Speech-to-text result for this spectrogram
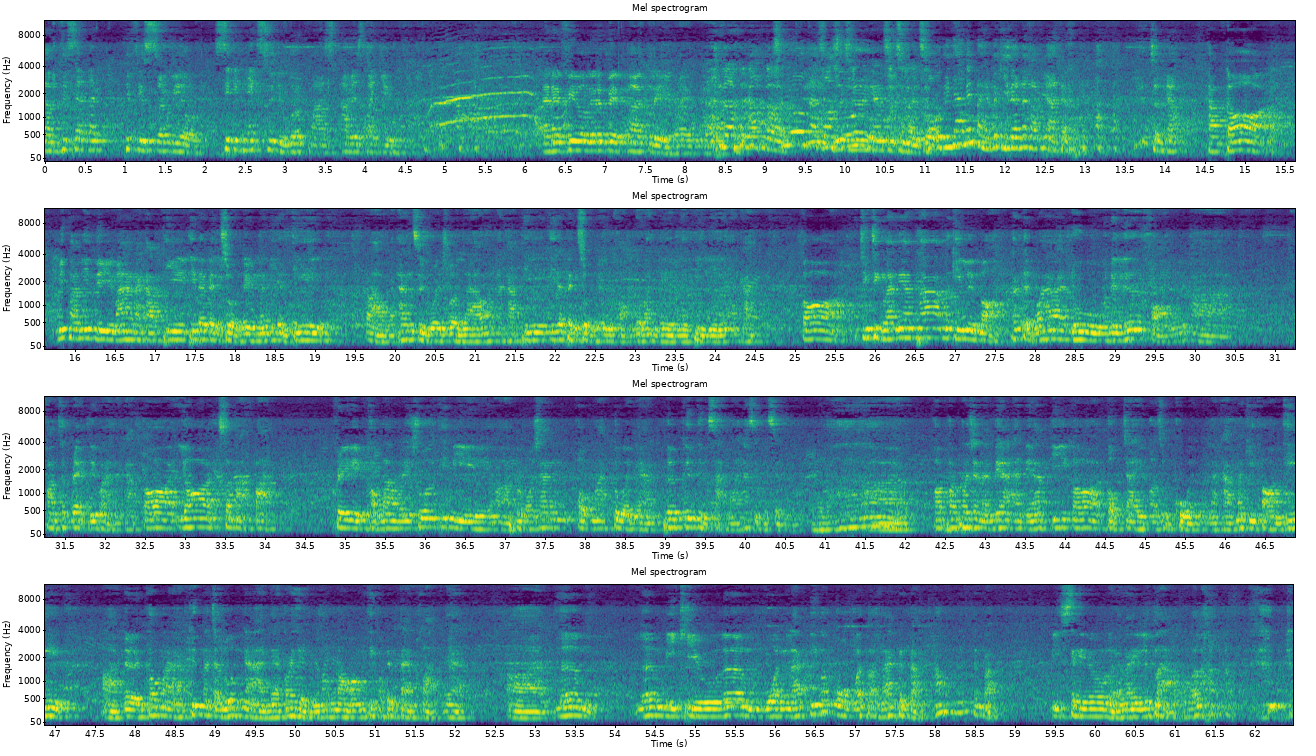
um, he said that he feels surreal sitting next to the world class artists like you. and I feel a little bit ugly right now True, that's not Looks true. very handsome tonight ขอ too. อนุญาตไม่แปลเมื่อกี้นั้นนะครับพี่อาร์ตเชิญครับ ครับก็มีความยินดีมากนะครับที่ที่ได้เป็นส่วนหนึ่งเมื่อกี้อย่างที่กล่าวกับท่านสื่อมวลชนแล้วนะครับที่ที่จะเป็นส่วนหนึ่งของในวันเดย์ในปีนี้นะครับ ก็จริง ๆ แล้วเนี่ยถ้าเมื่อกี้ลืมบอกถ้าเกิดว่าดูในเรื่องของอความสำเร็จดีกว่านะครับ ก็ยอดสมัครบัตรเครดิตของเราในช่วงที่มีโปรโมชั่นครบมาตัวเนี่ยเพิ่มขึ้นถึง 350%เพราะเพราะเพราะฉะนั้นเนี่ยอันเนี้ยพี่ก็ตกใจพอสมควรนะครับ เมื่อกี้ตอนที่เดินเข้ามาขึ้นมาจะร่วมงานเนี่ยก็เห็นน้องๆที่เขาเป็นแฟนคลับเนี่ยเริ่ม เริ่มมีคิว เริ่มวนแล้วพี่ก็งงว่าตอนแรกเป็นแบบเอ้าเป็นแบบมีเซลหรืออะไรหรือเปล่าเพราะว่าเรา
